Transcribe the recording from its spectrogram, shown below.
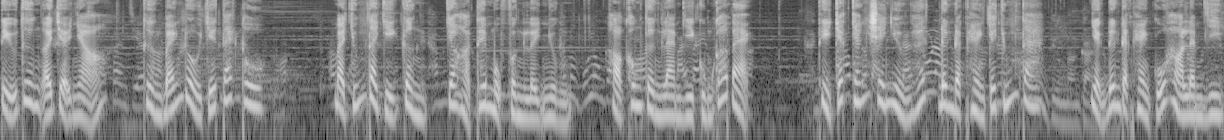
Tiểu thương ở chợ nhỏ Thường bán đồ chế tác thô, Mà chúng ta chỉ cần cho họ thêm một phần lợi nhuận, Họ không cần làm gì cũng có bạc, Thì chắc chắn sẽ nhường hết đơn đặt hàng cho chúng ta. Nhận đơn đặt hàng của họ làm gì?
